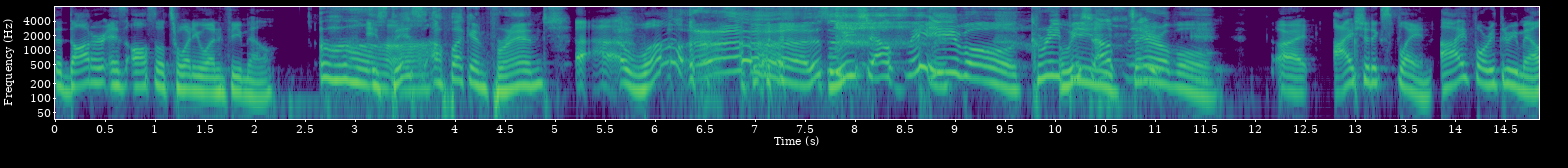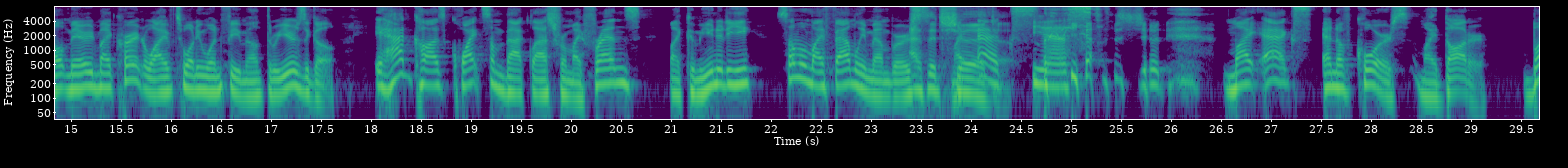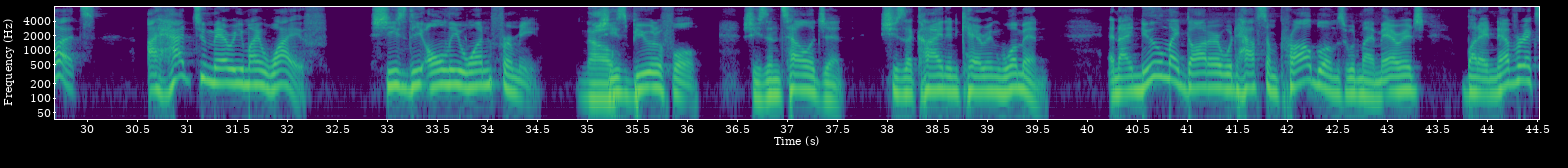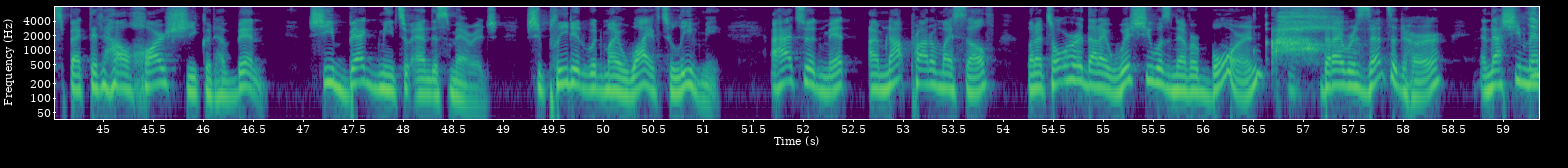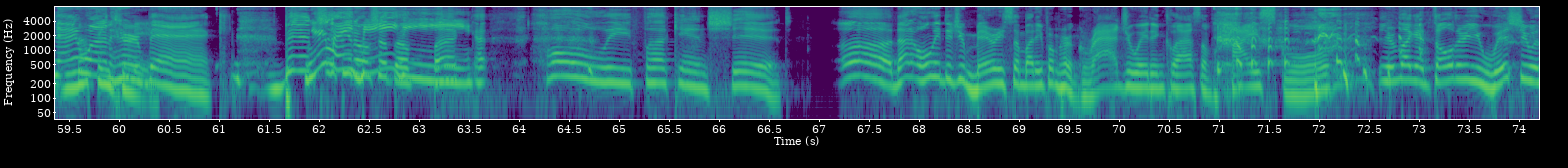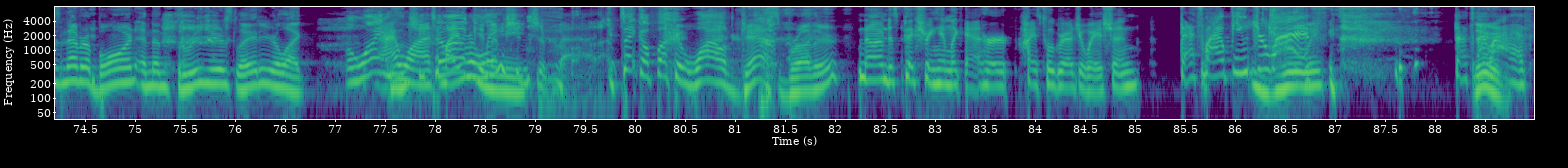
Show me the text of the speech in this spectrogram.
The daughter is also 21 female. Is this a fucking friend? Uh, what? Ugh, this is we shall see. evil, creepy, We shall see. terrible. All right. I should explain. I, 43 male, married my current wife, 21 female, three years ago. It had caused quite some backlash from my friends, my community, some of my family members, As it my should. ex, Yes. yes, it should, my ex, and of course, my daughter. But I had to marry my wife. She's the only one for me. No, She's beautiful. She's intelligent. She's a kind and caring woman. And I knew my daughter would have some problems with my marriage, but I never expected how harsh she could have been. She begged me to end this marriage. She pleaded with my wife to leave me. I had to admit, I'm not proud of myself, but I told her that I wish she was never born, that I resented her, and that she meant and I nothing want to her me. back, bitch. You're if you my don't shut the baby. fuck, up- holy fucking shit. Uh, not only did you marry somebody from her graduating class of high school, you're like, fucking told her you wish she was never born, and then three years later, you're like, well, why I isn't want she my talking to me? back. Take a fucking wild guess, brother. No, I'm just picturing him like at her high school graduation. That's my future Drooling. wife. That's Dude. my wife.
